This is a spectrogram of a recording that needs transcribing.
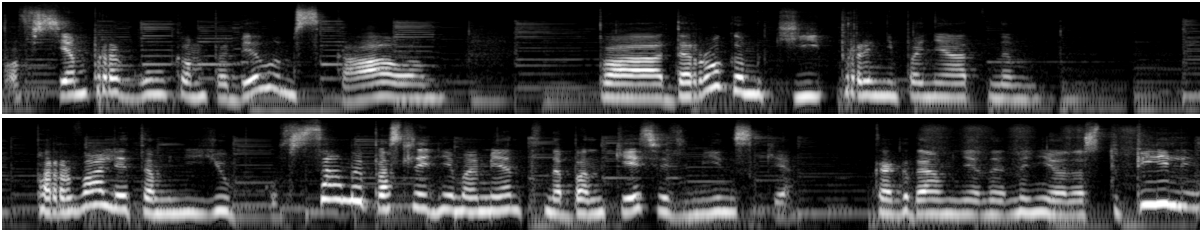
по всем прогулкам по белым скалам, по дорогам Кипра непонятным, порвали там не юбку в самый последний момент на банкете в Минске, когда мне на, нее наступили,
